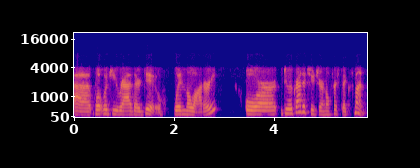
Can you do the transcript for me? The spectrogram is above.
Uh, what would you rather do? Win the lottery or do a gratitude journal for six months?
